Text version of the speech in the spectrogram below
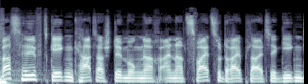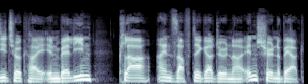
Was hilft gegen Katerstimmung nach einer 2 zu 3 Pleite gegen die Türkei in Berlin? Klar, ein saftiger Döner in Schöneberg.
